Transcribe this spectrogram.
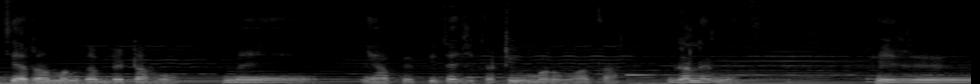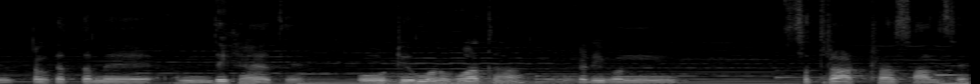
मतिया रहमान का बेटा हूँ। मैं यहाँ पे पिताजी का ट्यूमर हुआ था गले में। फिर कलकत्ता में हम दिखाए थे। वो ट्यूमर हुआ था करीबन सत्रह अठारह साल से।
